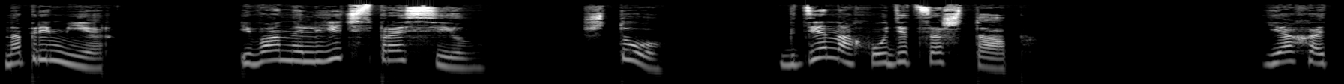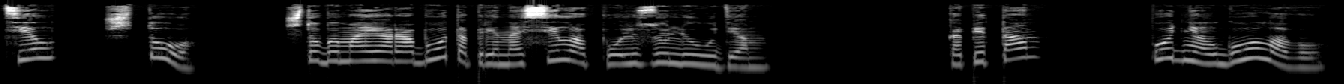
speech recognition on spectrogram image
Например, Иван Ильич спросил «Что? Где находится штаб?» Я хотел что? Чтобы моя работа приносила пользу людям. Капитан поднял голову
